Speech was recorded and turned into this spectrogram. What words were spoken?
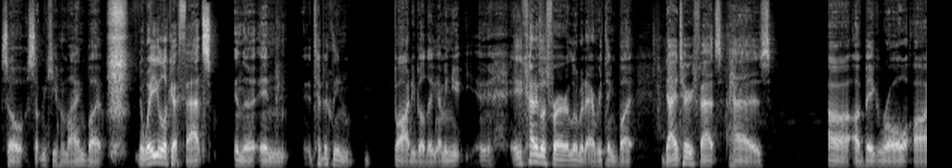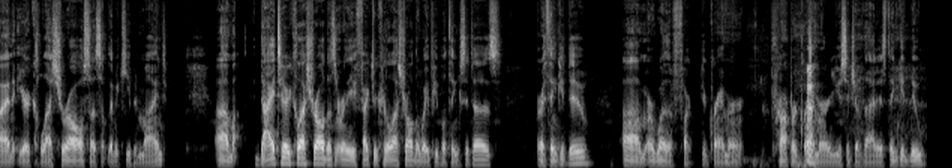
So something to keep in mind but the way you look at fats in the in typically in bodybuilding i mean you, eh, it kind of goes for a little bit of everything but dietary fats has uh, a big role on your cholesterol, so that's something to keep in mind. Um, dietary cholesterol doesn't really affect your cholesterol the way people thinks it does or think it do, um, or what the fuck the grammar proper grammar usage of that is. Think it do.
